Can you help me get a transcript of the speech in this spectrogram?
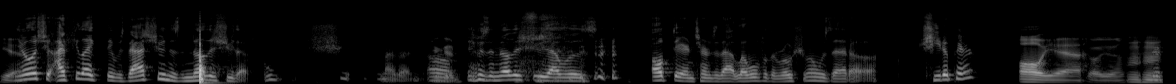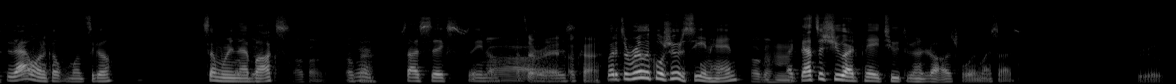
Yeah. You know what shoe? I feel like there was that shoe and there's another shoe that. Oh shit, my bad. You're Um, good. there was another shoe that was up there in terms of that level for the Roshe one. Was that uh cheetah pair? oh yeah. Oh yeah. Mm-hmm. Drifted that one a couple months ago. Somewhere in that Okay. box. Okay. Okay. Yeah, size six. So you know, Ah, That's that's all what it right. is. Okay. But it's a really cool shoe to see in hand. Okay. Mhm. Like that's a shoe I'd pay two, three hundred dollars for in my size. Really.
